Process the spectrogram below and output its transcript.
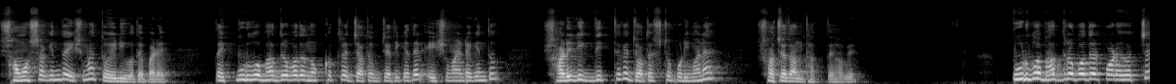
সমস্যা কিন্তু এই সময় তৈরি হতে পারে। তাই পূর্ব ভাদ্রপদ নক্ষত্রের জাতক জাতিকাদের এই সময়টা কিন্তু শারীরিক দিক থেকে যথেষ্ট পরিমাণে সচেতন থাকতে হবে। পূর্ব ভাদ্রপদের পরে হচ্ছে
